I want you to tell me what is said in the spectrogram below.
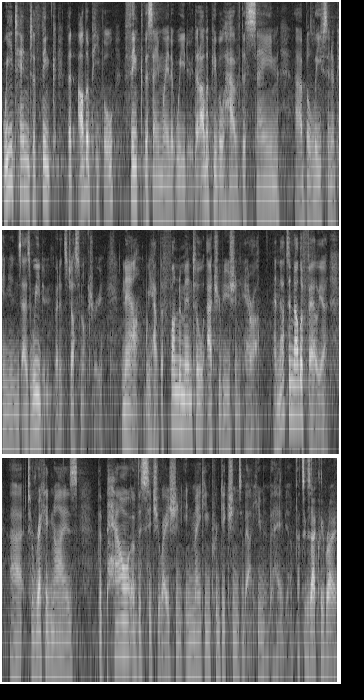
we tend to think that other people think the same way that we do, that other people have the same uh, beliefs and opinions as we do, but it's just not true. Now, we have the fundamental attribution error, and that's another failure uh, to recognize the power of the situation in making predictions about human behavior. That's exactly right.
